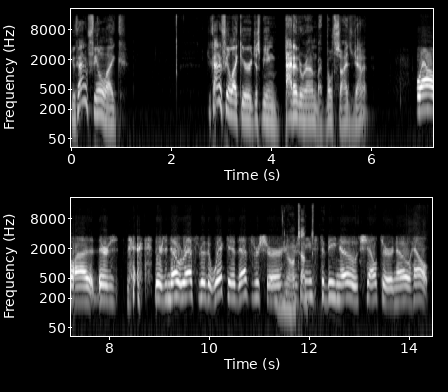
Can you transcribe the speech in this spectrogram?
You kind of feel like do you kind of feel like you're just being batted around by both sides, Janet? Well, uh, there's there's no rest for the wicked, that's for sure. No, there seems to be no shelter, no help,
